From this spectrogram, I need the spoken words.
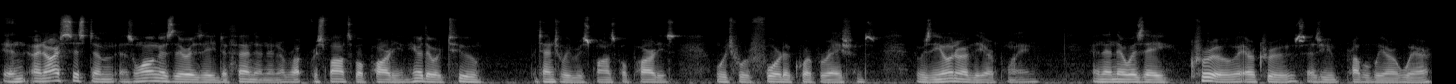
in, in our system, as long as there is a defendant and a responsible party, and here there were two potentially responsible parties, which were Florida corporations. There was the owner of the airplane, and then there was a crew, air crews, as you probably are aware,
